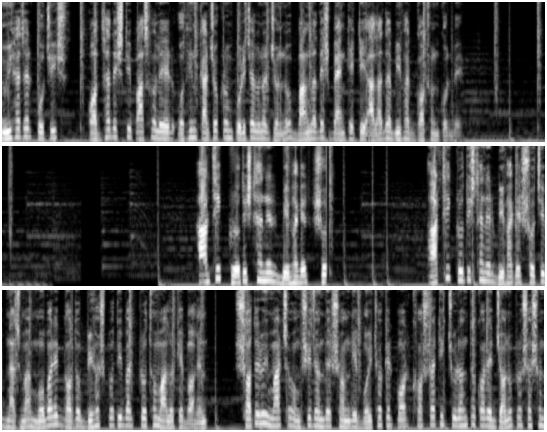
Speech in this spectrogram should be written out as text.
দুই হাজার পঁচিশ অধ্যাদেশটি পাস হলে এর অধীন কার্যক্রম পরিচালনার জন্য বাংলাদেশ ব্যাংক একটি আলাদা বিভাগ গঠন করবে। আর্থিক প্রতিষ্ঠানের বিভাগের আর্থিক প্রতিষ্ঠানের বিভাগের সচিব নাজমা মোবারক গত বৃহস্পতিবার প্রথম আলোকে বলেন, সতেরোই মার্চ অংশীজনদের সঙ্গে বৈঠকের পর খসড়াটি চূড়ান্ত করে জনপ্রশাসন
